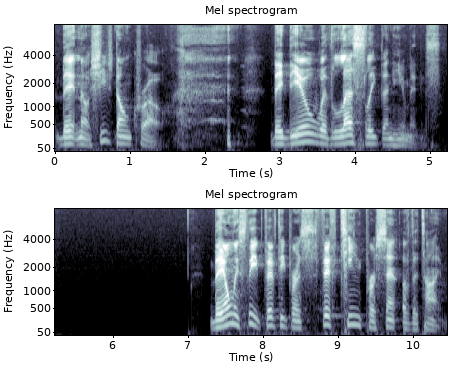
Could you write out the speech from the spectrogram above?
they no, sheep don't crow. they deal with less sleep than humans. They only sleep 50 15% of the time.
